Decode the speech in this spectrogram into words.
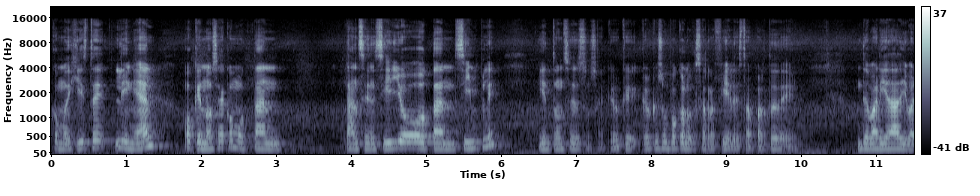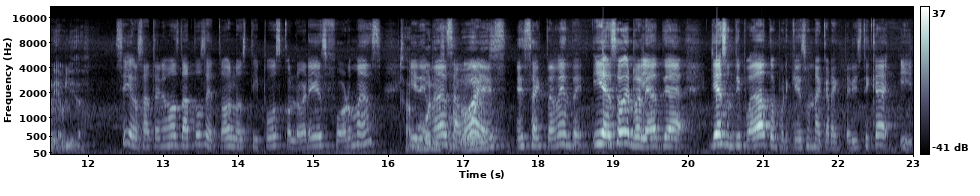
como dijiste, lineal o que no sea como tan, tan sencillo o tan simple. Y entonces, o sea, creo que, creo que es un poco lo que se refiere esta parte de, de variedad y variabilidad. Sí, o sea, tenemos datos de todos los tipos, colores, formas y demás sabores. Exactamente. Y eso en realidad ya, ya es un tipo de dato porque es una característica y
